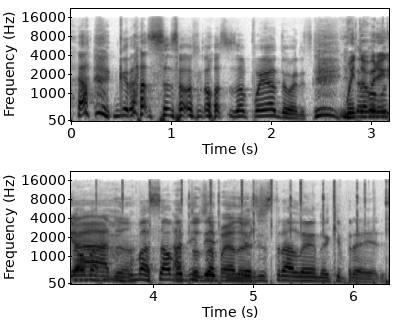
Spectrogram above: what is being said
graças aos nossos apoiadores. Muito então, obrigado. Uma, uma salva de dedinhos estralando aqui para eles.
